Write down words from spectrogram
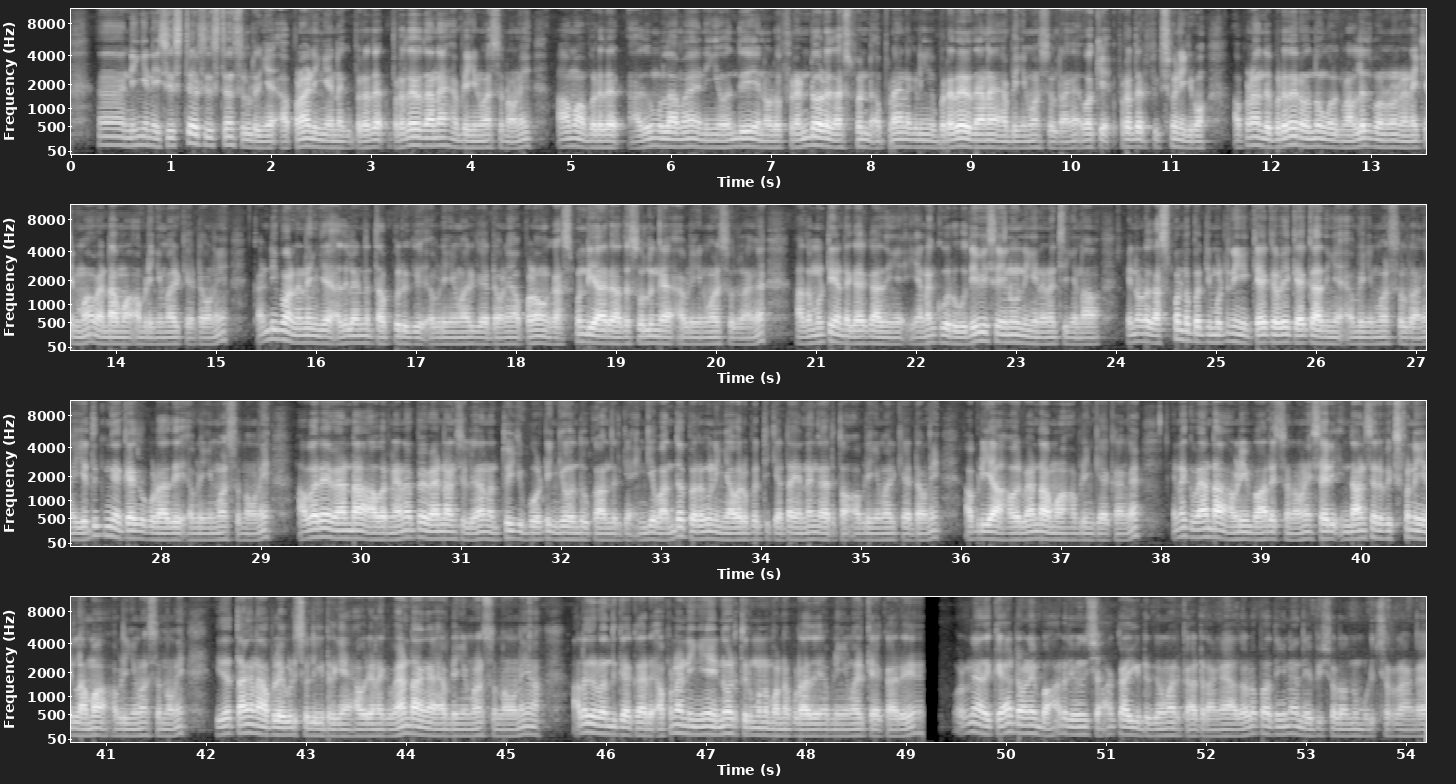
நீங்கள் நீ சிஸ்டர் சிஸ்டர்னு சொல்கிறீங்க அப்போனா நீங்கள் எனக்கு பிரதர் பிரதர் தானே? அப்படிங்கிற மாதிரி சொன்னோடனே ஆமாம் பிரதர் அதுவும் இல்லாமல் நீங்கள் வந்து என்னோடய ஃப்ரெண்டோட ஹஸ்பண்ட் அப்போனா எனக்கு நீங்கள் பிரதர் தானே? அப்படிங்கிற மாதிரி சொல்கிறாங்க ஓகே பிரதர் ஃபிக்ஸ் பண்ணிக்கிறோம். அப்போனா அந்த பிரதர் வந்து உங்களுக்கு நல்லது பண்ணணும்னு நினைக்கணுமா? வேண்டாமா? அப்படிங்கிற மாதிரி கேட்டவொடனே கண்டிப்பாக நினைங்க அதில் என்ன தப்பு இருக்குது அப்படிங்கிற மாதிரி கேட்டவொடனே அப்போனா உங்கள் ஹஸ்பண்ட் யார்? அதை சொல்லுங்கள் அப்படிங்கிற மாதிரி சொல்கிறாங்க அதை மட்டும் என்கிட்ட கேட்காதீங்க. எனக்கு ஒரு உதவி செய்யணும்னு நீங்கள் நினச்சிங்கன்னா என்னோடய ஹஸ்பண்டை பற்றி மட்டும் நீங்கள் கேட்கவே கேட்காதீங்க அப்படிங்கிற மாதிரி சொல்கிறாங்க எதுக்குங்க கேட்கக்கூடாது அப்படிங்கிற மாதிரி சொன்னோடனே அவரே வேண்டாம் அவர் நினைப்பே வேண்டாம்னு சொல்லி தான் நான் தூக்கி போட்டு இங்கே வந்து உட்காந்துருக்கேன் இங்கே வந்த பிறகு நீங்கள் அவரை பற்றி கேட்டால் என்னங்க அர்த்தம் அப்படிங்கிற மாதிரி கேட்டவொடனே அப்படியா அவர் வேண்டாமா? அப்படின்னு கேட்காங்க. எனக்கு வேண்டாம் அப்படின்னு பாரதி சொன்னோடனே சரி இந்த ஆன்சரை ஃபிக்ஸ் பண்ணிடலாமா? அப்படிங்கிற மாதிரி சொன்னோடனே இதைத்தாங்க நான் அப்படி எப்படி சொல்லிக்கிட்டு இருக்கேன். அவர் எனக்கு வேண்டாங்க அப்படிங்கிற மாதிரி சொன்னோடனே அழகர் வந்து கேட்காரு. அப்போனா நீங்கள் இன்னொரு திருமணம் பண்ணக்கூடாது அப்படிங்கிற மாதிரி கேட்காரு. உடனே அதை கேட்டவொடனே பாரதி வந்து ஷாக் ஆகிக்கிட்டு இருக்கிற மாதிரி காட்டுறாங்க. அதோட பார்த்தீங்கன்னா அந்த எபிசோட வந்து முடிச்சிடுறாங்க.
